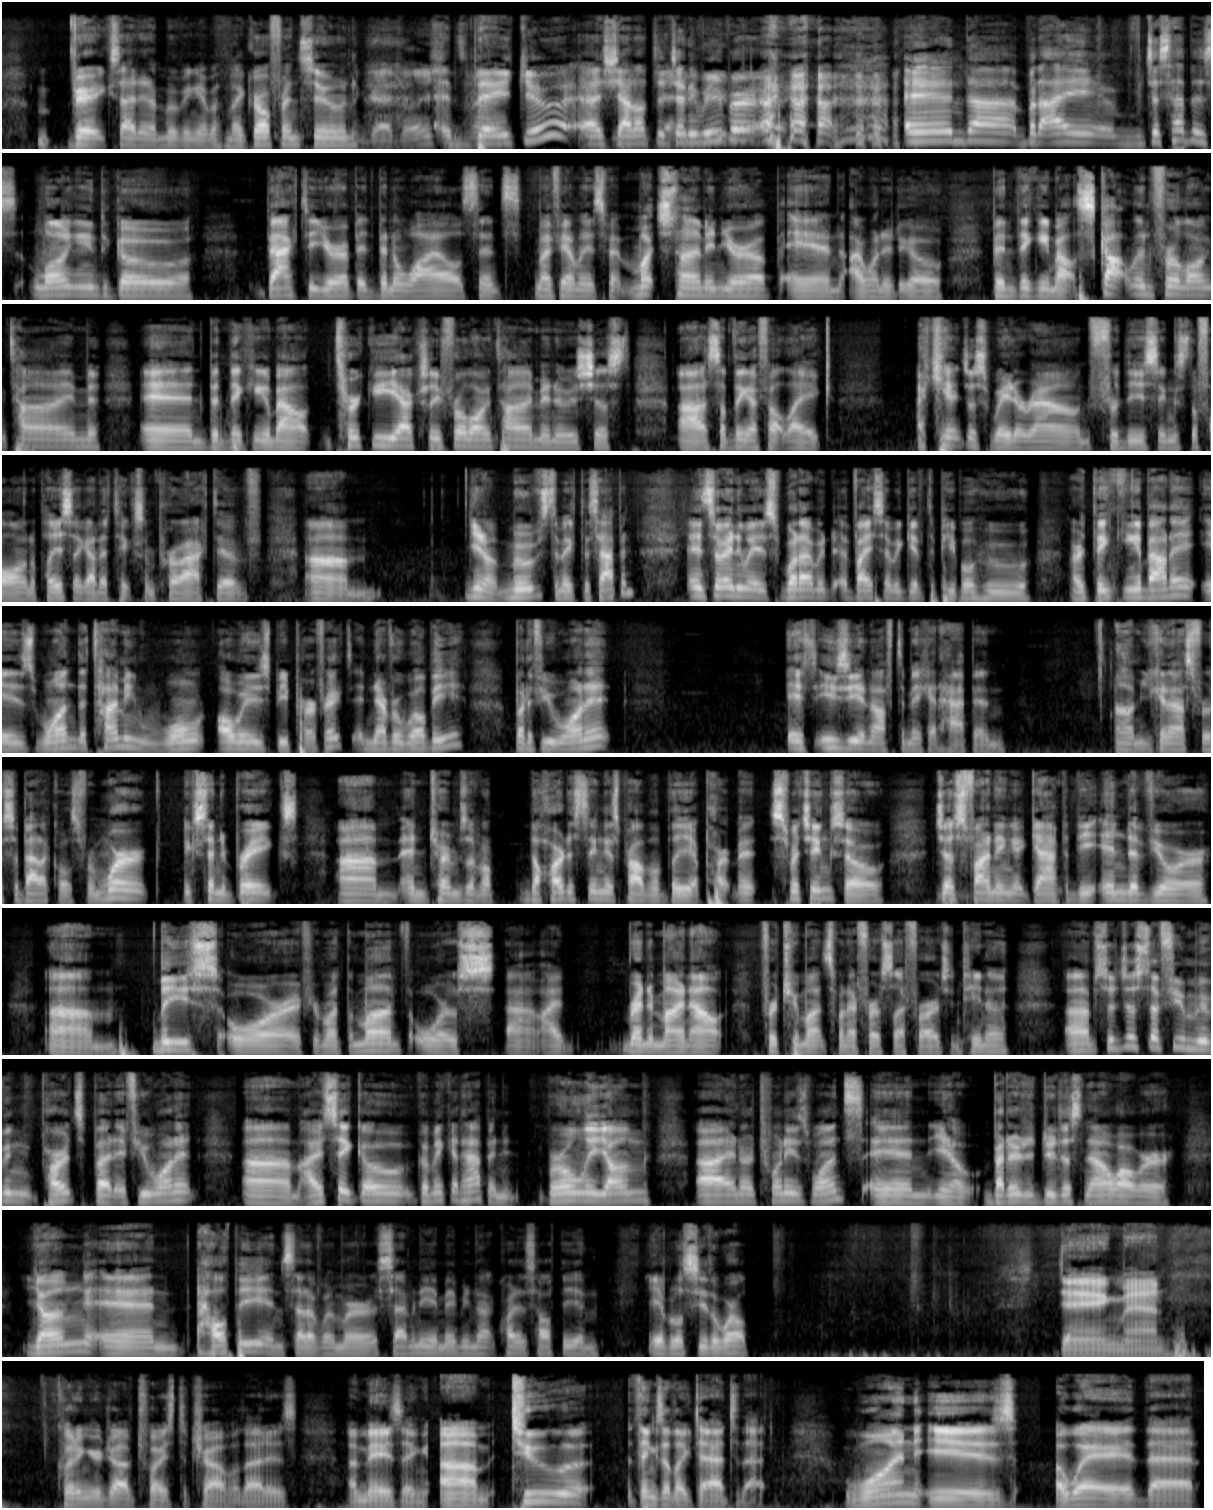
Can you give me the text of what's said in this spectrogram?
very excited. I'm moving in with my girlfriend soon. Congratulations! Uh, Thank you. Uh, shout out to Jenny, Jenny Weaver. and uh, but I just had this longing to go back to Europe. It'd been a while since my family had spent much time in Europe, and I wanted to go. Been thinking about Scotland for a long time, and been thinking about Turkey actually for a long time, and it was just uh, something I felt like. I can't just wait around for these things to fall into place. I got to take some proactive um, you know moves to make this happen. And so anyways what i would advice i would give to people who are thinking about it is one the timing won't always be perfect. It never will be. But if you want it it's easy enough to make it happen. Um, you can ask for sabbaticals from work extended breaks um, in terms of a, the hardest thing is probably apartment switching. So just finding a gap at the end of your um, lease or if you're month to month or uh, i rented mine out for two months when I first left for Argentina. Um, so just a few moving parts, but if you want it, um, I would say go go make it happen. We're only young uh, in our twenties once, and you know better to do this now while we're young and healthy instead of when we're seventy and maybe not quite as healthy and able to see the world. Dang man, quitting your job twice to travel—that is amazing. Um, two things I'd like to add to that. One is a way that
